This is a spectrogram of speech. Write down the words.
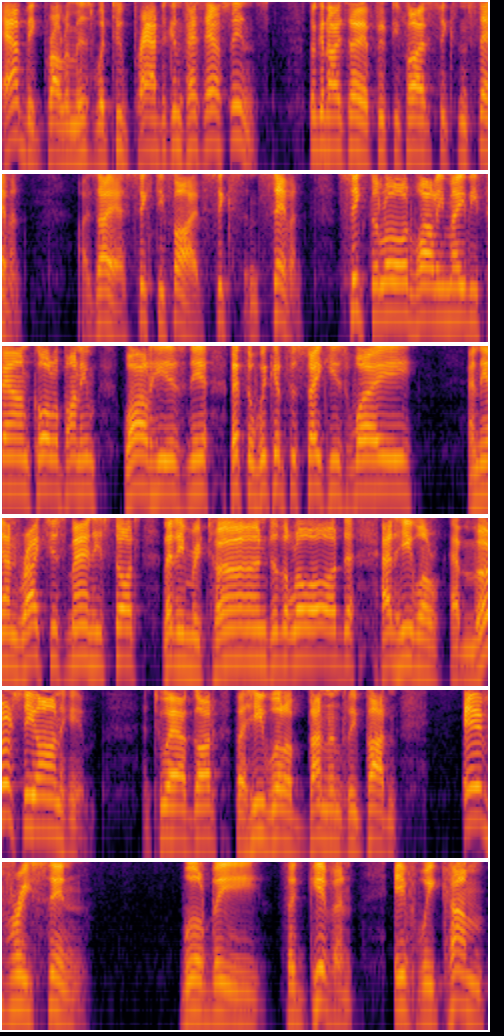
Our big problem is we're too proud to confess our sins. Look at Isaiah 55, 6 and 7. Isaiah 65, 6 and 7. Seek the Lord while he may be found, call upon him while he is near. Let the wicked forsake his way, and the unrighteous man his thoughts. Let him return to the Lord, and he will have mercy on him, and to our God, for he will abundantly pardon. Every sin will be forgiven if we come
